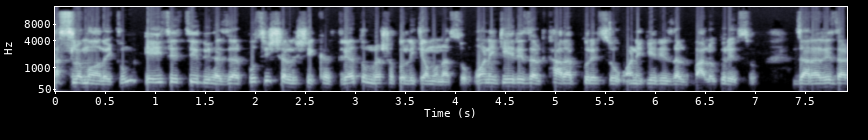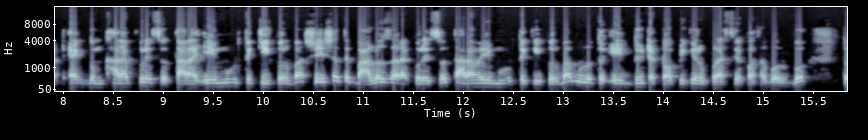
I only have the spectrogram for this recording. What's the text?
আসসালামু আলাইকুম। এইচএসসি দুই হাজার পঁচিশ সালের শিক্ষার্থীরা, তোমরা সকলে কেমন আছো? অনেকেই রেজাল্ট খারাপ করেছ, অনেকেই রেজাল্ট ভালো করেছ। যারা রেজাল্ট একদম খারাপ করেছ, তারা এই মুহূর্তে কি করবা? সেই সাথে ভালো যারা করেছ তারা এই মুহূর্তে কি করবা? মূলত এই দুইটা টপিকের উপর আজকে কথা বলব। তো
